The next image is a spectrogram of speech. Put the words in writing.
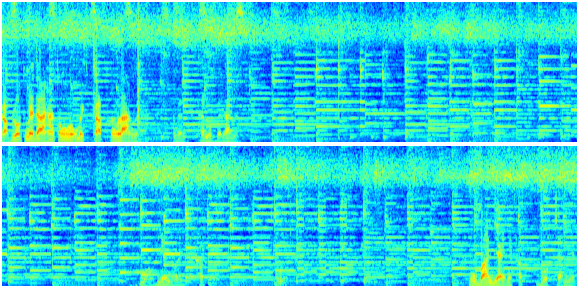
กลับรถไม่ได้ฮะต้องลงไปกลับข้างล่างเลยนั้นถ้าลงไปได้นะหมอกเยอะหน่อยครับ หมู่บ้านใหญ่นะครับ บวกจันทร์เนี่ย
